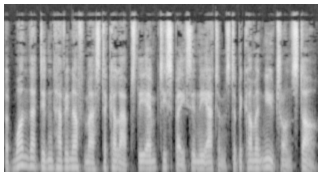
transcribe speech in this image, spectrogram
but one that didn't have enough mass to collapse the empty space in the atoms to become a neutron star.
